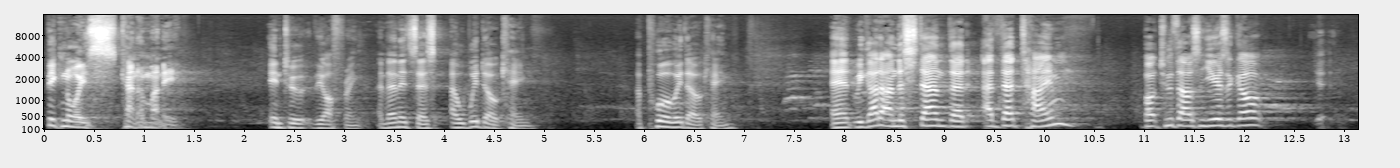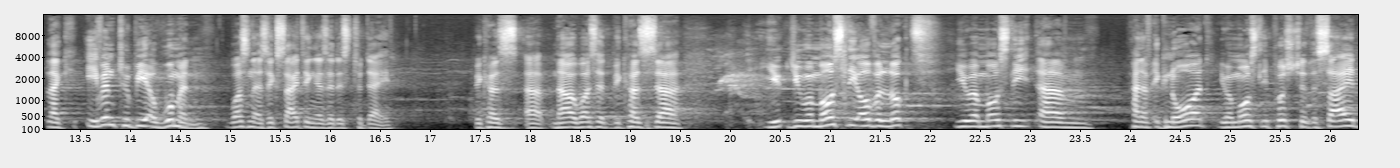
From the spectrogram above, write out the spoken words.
big noise kind of money into the offering. And then it says a widow came, a poor widow came. And we got to understand that at that time, about 2,000 years ago, like even to be a woman wasn't as exciting as it is today. Because uh, now was it because uh, you, you were mostly overlooked, you were mostly um, kind of ignored, you were mostly pushed to the side,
